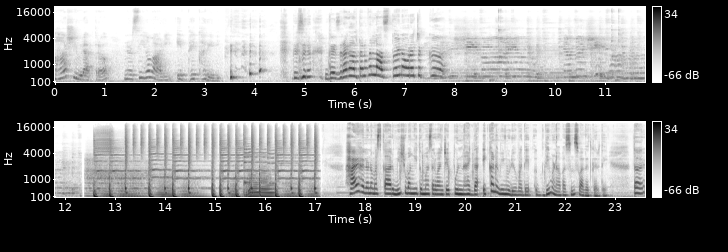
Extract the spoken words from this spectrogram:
महाशिवरात्र नरसिंहवाडी येथे खरेदी. गजरा गजरा घालताना पण लाजतोय नवरा चक्क. हाय हॅलो नमस्कार. मी शुभांगी. तुम्हा सर्वांचे पुन्हा एकदा एका नवीन व्हिडिओमध्ये अगदी मनापासून स्वागत करते. तर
